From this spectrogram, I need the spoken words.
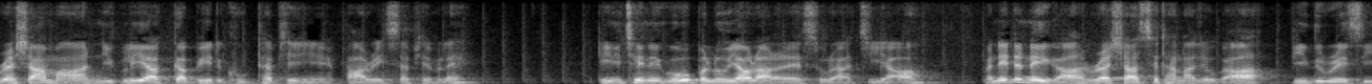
ရုရှားမှာနျူကလ িয়ার ကပ်ဘေးတစ်ခုထပ်ဖြစ်ရင်ဘာတွေဆက်ဖြစ်မလဲဒီအခြေအနေကိုဘယ်လိုရောက်လာတယ်ဆိုတာကြည့်အောင်မနေ့တနေ့ကရုရှားစစ်ဌာနချုပ်ကပြည်သူတွေစီ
